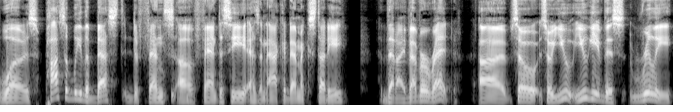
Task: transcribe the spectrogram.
was possibly the best defense of fantasy as an academic study that I've ever read. Uh, so, so you you gave this really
